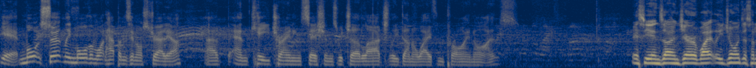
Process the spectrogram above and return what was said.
yeah, more certainly more than what happens in Australia, uh, and key training sessions which are largely done away from prying eyes. SEN's own Gerard Whateley joins us on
